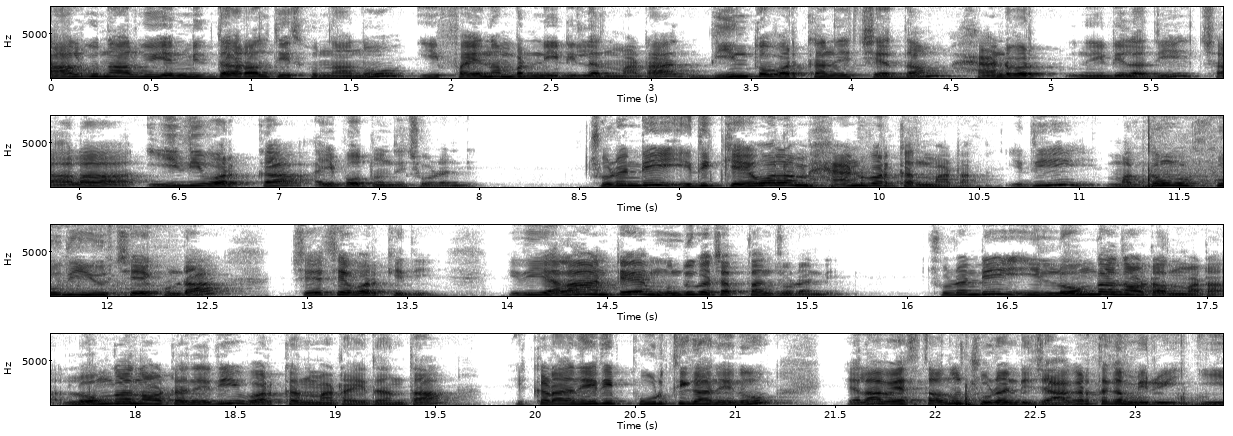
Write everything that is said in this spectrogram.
నాలుగు నాలుగు ఎనిమిది దారాలు తీసుకున్నాను. ఈ ఫైవ్ నెంబర్ నీడిల్ అనమాట దీంతో వర్క్ అనేది చేద్దాం. హ్యాండ్ వర్క్ నీడిల్ అది. చాలా ఈజీ వర్క్గా అయిపోతుంది చూడండి. చూడండి ఇది కేవలం హ్యాండ్ వర్క్ అనమాట ఇది మగ్గం సూది యూజ్ చేయకుండా చేసే వర్క్ ఇది. ఇది ఎలా అంటే ముందుగా చెప్తాను చూడండి. చూడండి ఈ లోంగా నాట్ అనమాట లోంగా నాట్ అనేది వర్క్ అనమాట ఇదంతా. ఇక్కడ అనేది పూర్తిగా నేను ఎలా వేస్తానో చూడండి. జాగ్రత్తగా మీరు ఈ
